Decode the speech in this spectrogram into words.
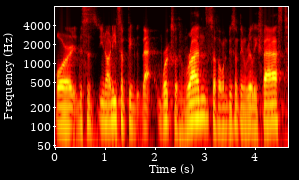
or this is, you know, I need something that works with runs. So if I want to do something really fast.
